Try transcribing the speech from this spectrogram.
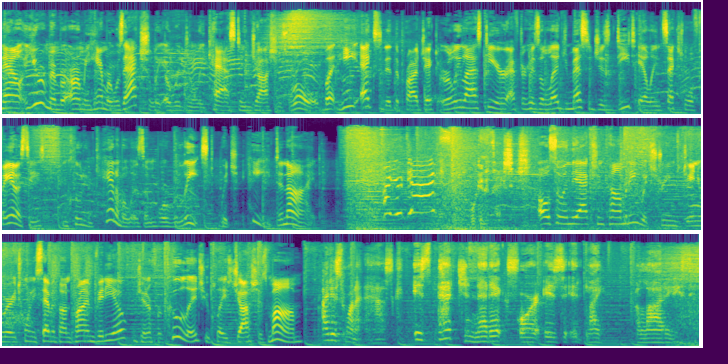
Now, you remember Armie Hammer was actually originally cast in Josh's role, but he exited the project early last year after his alleged messages detailing sexual fantasies, including cannibalism, were released, which he denied. Are you dead? We're gonna face this. Also in the action comedy, which streams January 27th on Prime Video, Jennifer Coolidge, who plays Josh's mom, I just want to ask is that genetics or is it like Pilates?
